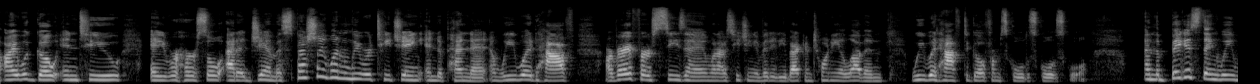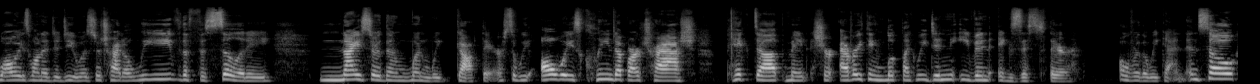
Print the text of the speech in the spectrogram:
I would go into a rehearsal at a gym, especially when we were teaching independent and we would have our very first season when I was teaching Avidity back in 2011, we would have to go from school to school to school. And the biggest thing we always wanted to do was to try to leave the facility nicer than when we got there. So we always cleaned up our trash, picked up, made sure everything looked like we didn't even exist there over the weekend. And so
